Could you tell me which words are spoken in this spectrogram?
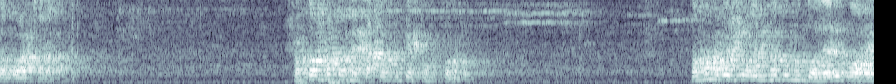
তলোয়ার চালাল। শত শত নেতাকর্মীকে খুন করল। তখন অবশ্য অন্য কোনো দলের উপরে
